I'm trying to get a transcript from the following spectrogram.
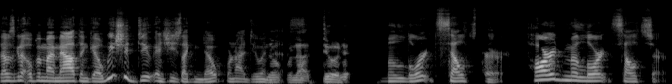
I was gonna open my mouth and go, "We should do," and she's like, "Nope, we're not doing no, this." we're not doing it. Malort seltzer, hard Malort seltzer.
